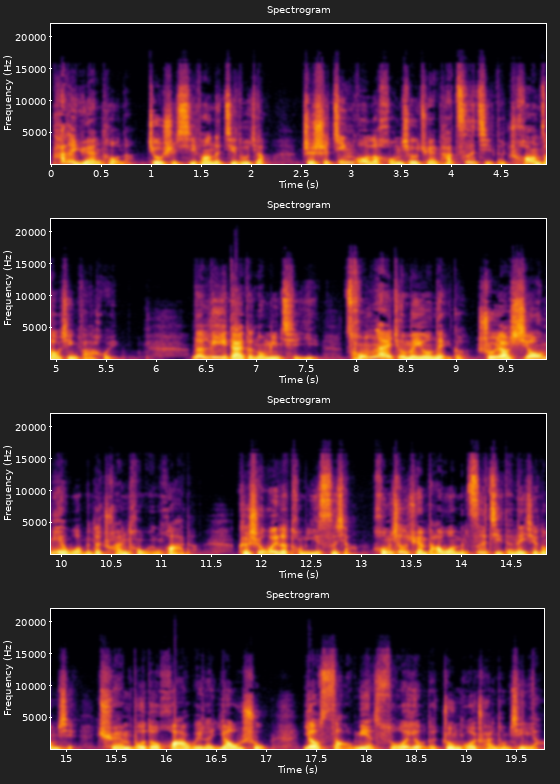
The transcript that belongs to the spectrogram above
它的源头呢，就是西方的基督教。只是经过了洪秀全他自己的创造性发挥，那历代的农民起义从来就没有哪个说要消灭我们的传统文化的。可是为了统一思想，洪秀全把我们自己的那些东西全部都化为了妖术，要扫灭所有的中国传统信仰。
